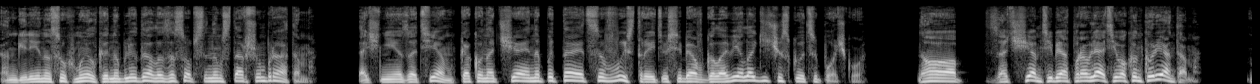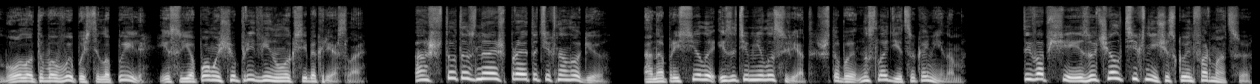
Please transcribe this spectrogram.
Ангелина с ухмылкой наблюдала за собственным старшим братом. Точнее, за тем, как он отчаянно пытается выстроить у себя в голове логическую цепочку. «Но зачем тебе отправлять его конкурентам?» Болотова выпустила пыль и с ее помощью придвинула к себе кресло. «А что ты знаешь про эту технологию?» Она присела и затемнила свет, чтобы насладиться камином. «Ты вообще изучал техническую информацию?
